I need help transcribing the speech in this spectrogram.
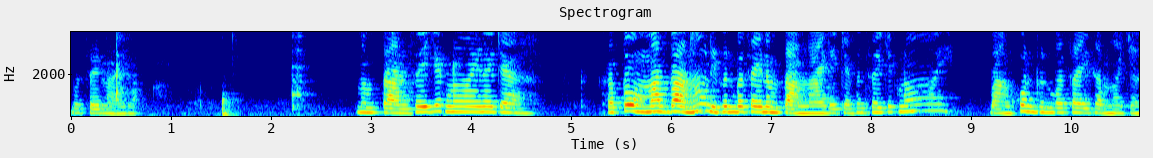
บ่ใส่หลายดอกน้ำตาลใส่ยักหน้อยนะจ๊ะข้าวต้มมัดบ้านเฮานี่เพิ่นบ่ใส่น้ำตาลหลายเด้จ้ะเพิ่นใส่ยักน้อย บางคนเพิ่นบ่ใส่ซ้ำนาะจ้ะ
